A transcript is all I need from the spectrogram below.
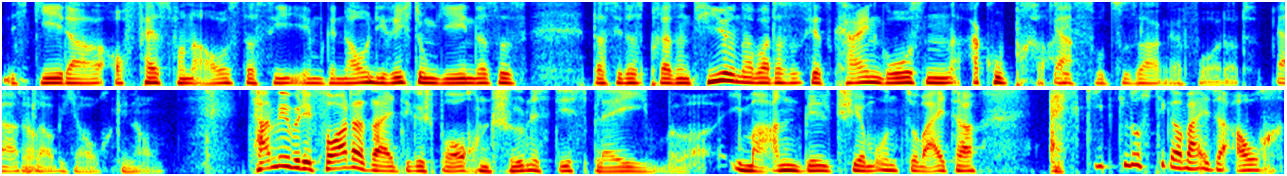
ich gehe da auch fest von aus, dass sie eben genau in die Richtung gehen, dass es, dass sie das präsentieren, aber dass es jetzt keinen großen Akkupreis ja. sozusagen erfordert. Ja, das ja. glaube ich auch, genau. Jetzt haben wir über die Vorderseite gesprochen, schönes Display, immer an Bildschirm und so weiter. Es gibt lustigerweise auch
